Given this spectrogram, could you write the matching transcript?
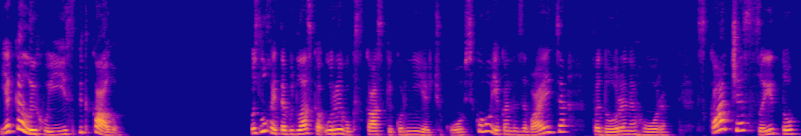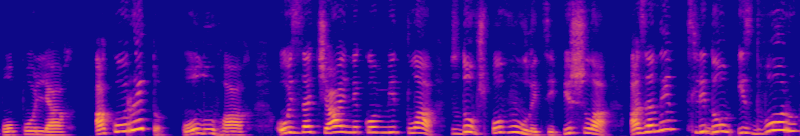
Яке лихо її спіткало? Послухайте, будь ласка, уривок сказки Корнія Чуковського, яка називається Федорине горе. Скаче сито по полях, а корито по лугах. Ось за чайником мітла вздовж по вулиці пішла, а за ним слідом із двору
